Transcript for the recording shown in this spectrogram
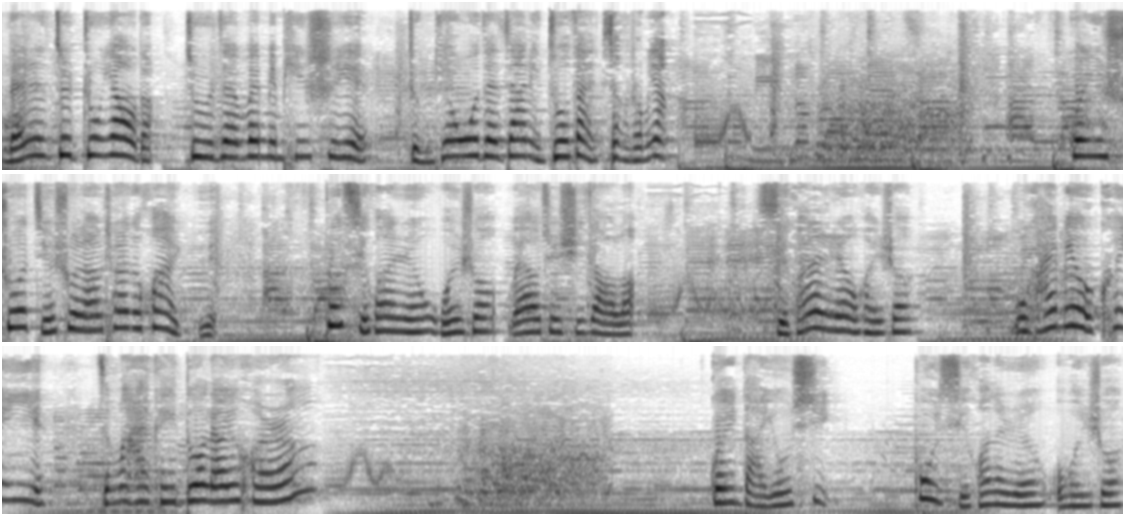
男人最重要的就是在外面拼事业，整天窝在家里做饭像什么样？”关于说结束聊天的话语。不喜欢的人，我会说我要去洗澡了；喜欢的人，我会说我还没有困意，咱们还可以多聊一会儿啊。关于打游戏，不喜欢的人，我会说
